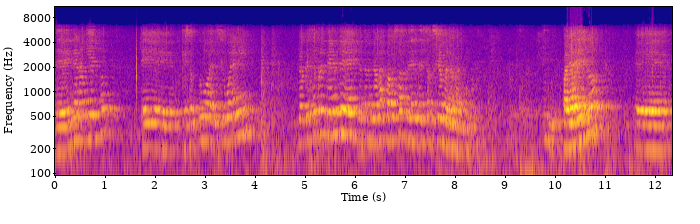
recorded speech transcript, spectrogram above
de desgranamiento, eh, que se obtuvo del CIURNI, lo que se pretende es determinar las causas de deserción de los alumnos. Para ello, eh,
